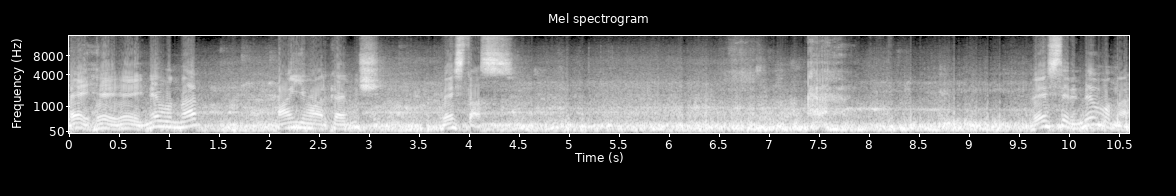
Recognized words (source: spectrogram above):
Hey hey hey ne bunlar? Hangi markaymış? Vestas. Vestel'in değil mi bunlar?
